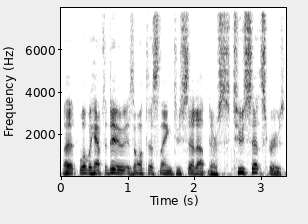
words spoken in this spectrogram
But what we have to do is I want this thing to set up. There's two set screws,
